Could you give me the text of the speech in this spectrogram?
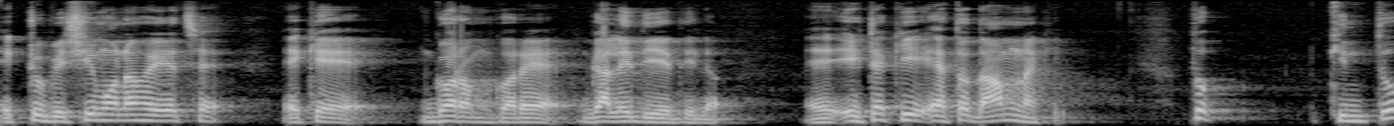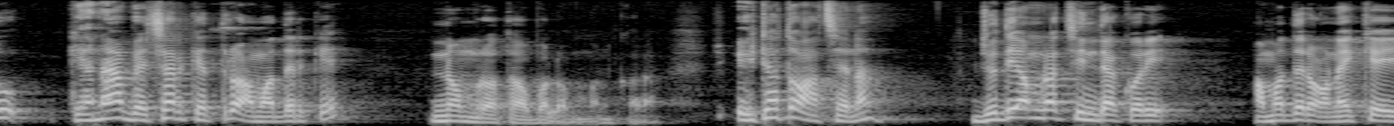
একটু বেশি মনে হয়েছে, একে গরম করে গালি দিয়ে দিল। এটা কি এত দাম নাকি? তো কিন্তু কেনা বেচার ক্ষেত্রে আমাদেরকে নম্রতা অবলম্বন করা। এটা তো আছে না? যদি আমরা চিন্তা করি, আমাদের অনেকেই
